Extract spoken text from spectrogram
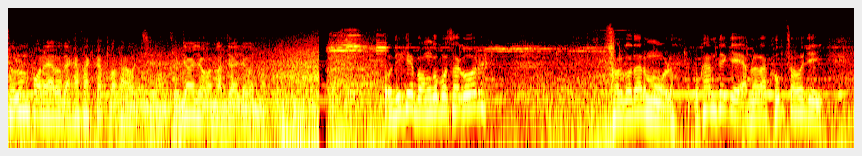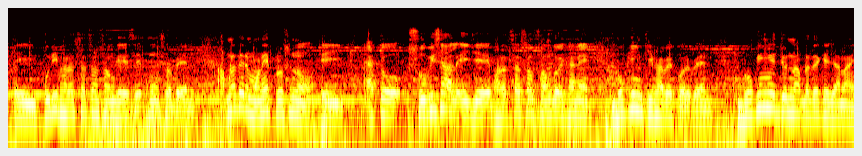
চলুন পরে আরও দেখা সাক্ষাৎ কথা হচ্ছে। আচ্ছা জয় জগন্নাথ জয় জগন্নাথ। ওদিকে বঙ্গোপসাগর স্বর্গদার মোড়। ওখান থেকে আপনারা খুব সহজেই এই পুরী ভারত শাসন সঙ্গে এসে পৌঁছবেন। আপনাদের মনে প্রশ্ন, এই এত সুবিশাল এই যে ভারত শাসন সংঘ এখানে বুকিং কীভাবে করবেন? বুকিংয়ের জন্য আপনাদেরকে জানাই,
